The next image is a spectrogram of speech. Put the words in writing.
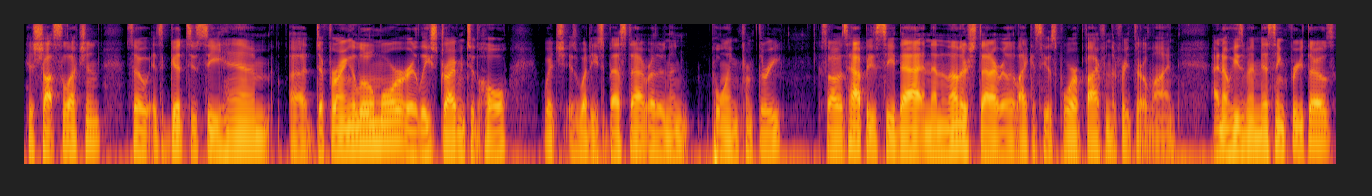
his shot selection. So it's good to see him uh, deferring a little more, or at least driving to the hole, which is what he's best at, rather than pulling from three. So I was happy to see that. And then another stat I really like is he was four or five from the free throw line. I know he's been missing free throws,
